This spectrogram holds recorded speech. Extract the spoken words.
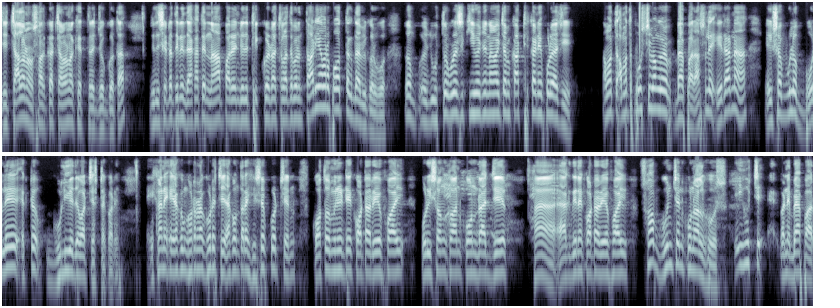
যে চালানো, সরকার চালানোর ক্ষেত্রে যোগ্যতা, যদি সেটা তিনি দেখাতে না পারেন, যদি ঠিক করে না চালাতে পারেন, তারই আমরা পদত্যাগ দাবি করব। তো, উত্তরপ্রদেশে কি হয়েছে, না হয়েছে, আমি কার ঠিকা পড়ে আছি? আমার তো আমার তো পশ্চিমবঙ্গের ব্যাপার। আসলে এরা না এই সবগুলো বলে একটা গুলিয়ে দেওয়ার চেষ্টা করে। এখানে এরকম ঘটনা ঘটেছে, এখন তারা হিসেব করছেন, কত মিনিটে কটা রেপ হয়, পরিসংখ্যান, কোন রাজ্যে হ্যাঁ একদিনে কটা রেপ হয়, সব গুনছেন কুণাল ঘোষ। এই হচ্ছে মানে ব্যাপার,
